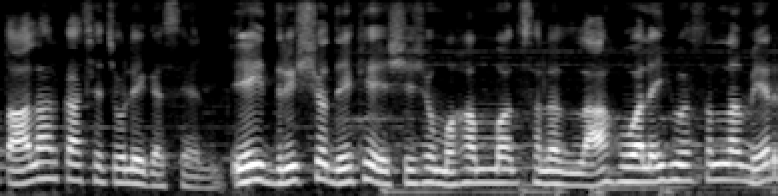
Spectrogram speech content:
তালার কাছে চলে গেছেন। এই দৃশ্য দেখে শিশু মোহাম্মদ সাল্লাহ আলহিহাসাল্লামের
